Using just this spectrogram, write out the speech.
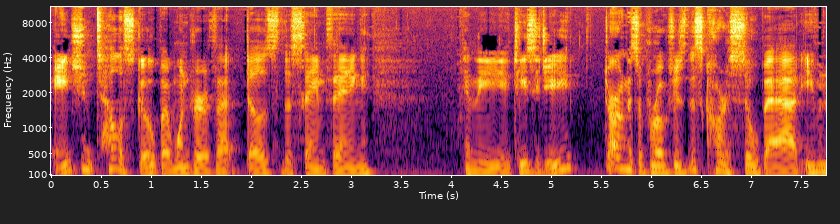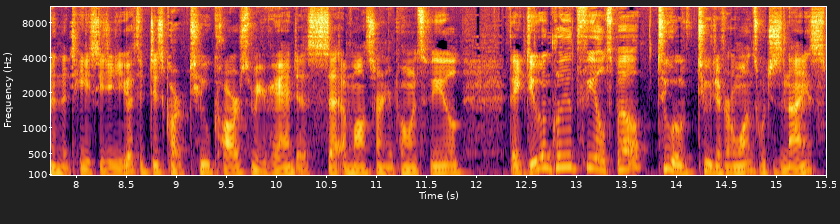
Ancient Telescope, I wonder if that does the same thing in the TCG. Darkness Approaches, this card is so bad, even in the TCG. You have to discard two cards from your hand to set a monster on your opponent's field. They do include Field Spell, two of two different ones, which is nice.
